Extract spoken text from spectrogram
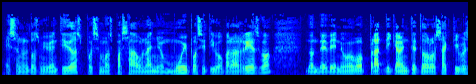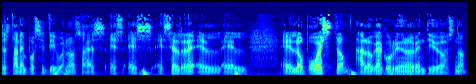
eso en el 2022, pues hemos pasado un año muy positivo para el riesgo, donde de nuevo prácticamente todos los activos están en positivo, ¿no? O sea, es, es, es, el, el, el, el, opuesto a lo que ha ocurrido en el 22, ¿no?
